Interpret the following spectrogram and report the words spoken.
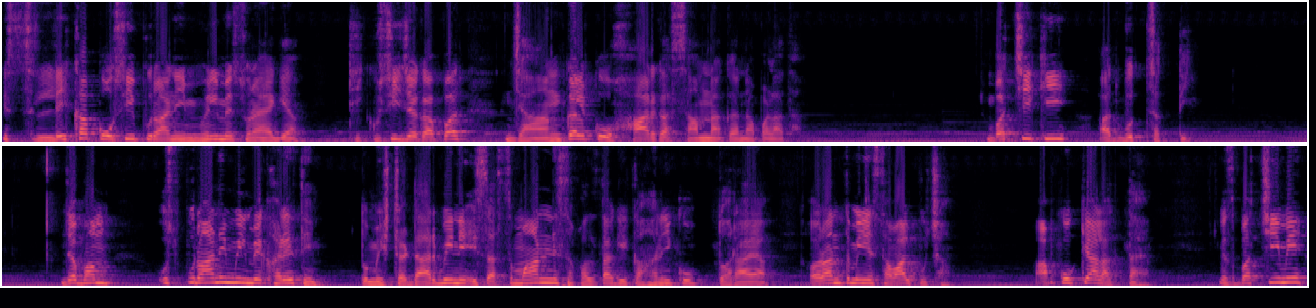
इस लेखक को उसी पुरानी मिल में सुनाया गया। ठीक उसी जगह पर जहाँ अंकल को हार का सामना करना पड़ा था। बच्ची की अद्भुत शक्ति। जब हम उस पुरानी मिल में खड़े थे तो मिस्टर डार्बी ने इस असामान्य सफलता की कहानी को दोहराया और अंत में यह सवाल पूछा, आपको क्या लगता है, इस बच्ची में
